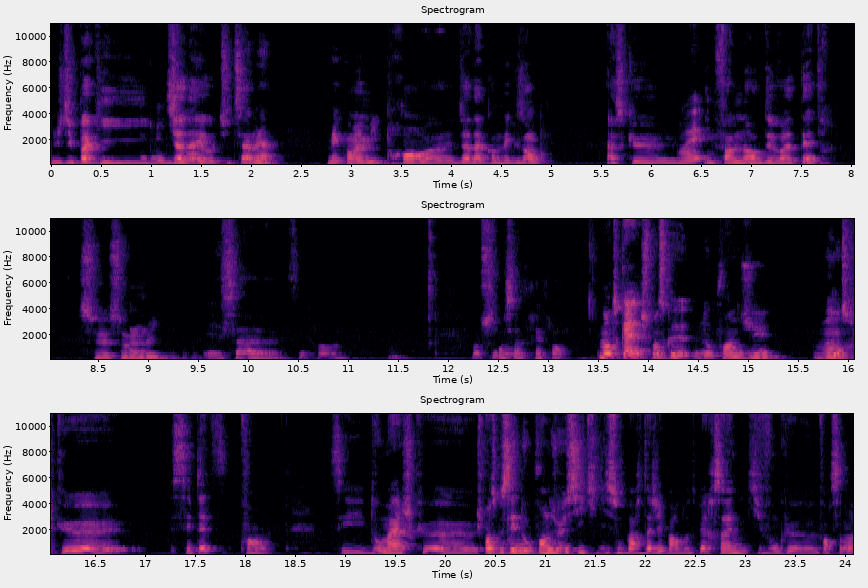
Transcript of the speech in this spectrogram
je dis pas qu'il Jada est au-dessus de sa mère, mais quand même il prend euh, Jada comme exemple à ce que Ouais. une femme noire devrait être ce- selon lui. Et ça, euh, C'est fort. Non, je trouve ça très fort. Mais en tout cas, je pense que nos points de vue montrent que euh, c'est peut-être. Enfin, c'est dommage que. euh, je pense que c'est nos points de vue aussi qui sont partagés par d'autres personnes qui font que forcément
